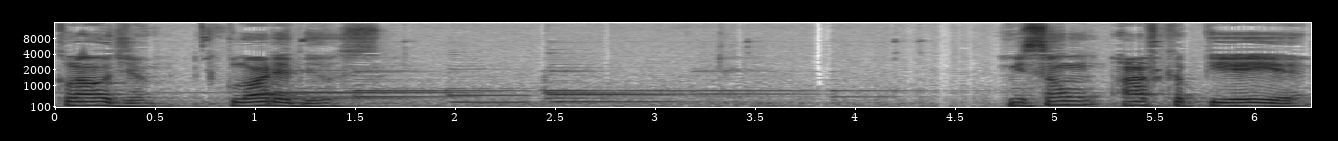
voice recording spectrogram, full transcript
Cláudia, glória a Deus. Missão África Pieia,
